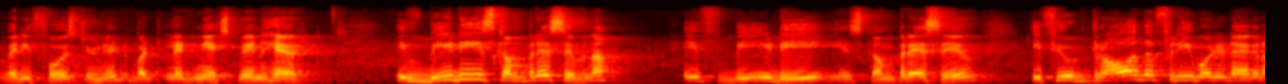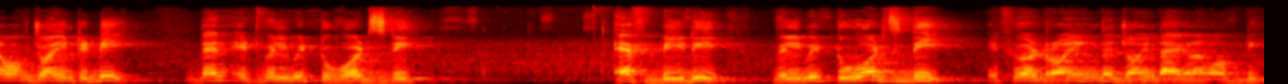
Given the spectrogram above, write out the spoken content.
very first unit, but let me explain here. If BD is compressive, na, if BD is compressive, if you draw the free body diagram of joint D, then it will be towards D. FBD will be towards D if you are drawing the joint diagram of D.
